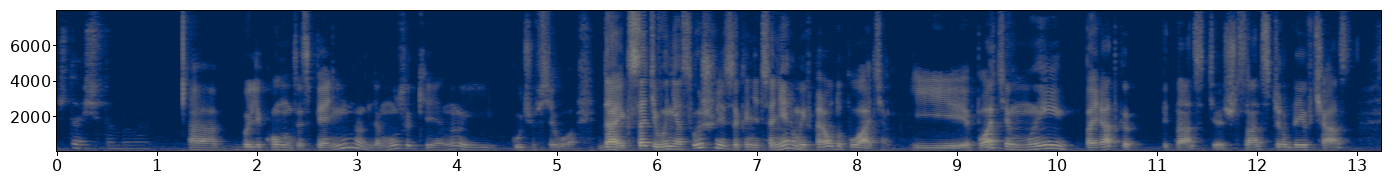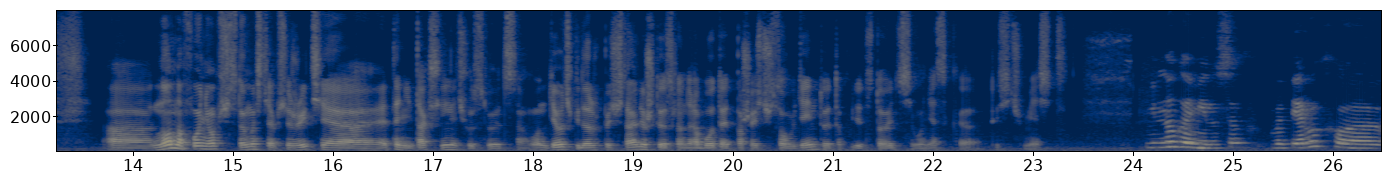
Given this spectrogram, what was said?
что еще там было? А, были комнаты с пианино для музыки, ну и куча всего. Да, и, кстати, вы не ослышались, за кондиционер мы и вправду платим. И платим мы порядка 15-16 рублей в час. А, но на фоне общей стоимости общежития это не так сильно чувствуется. Вон девочки даже посчитали, что если он работает по 6 часов в день, то это будет стоить всего несколько тысяч в месяц. Немного о минусах. Во-первых, э,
